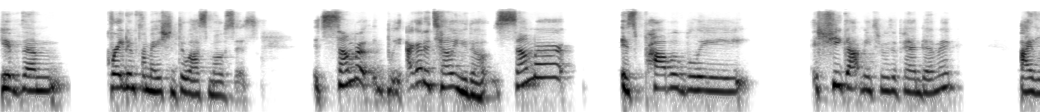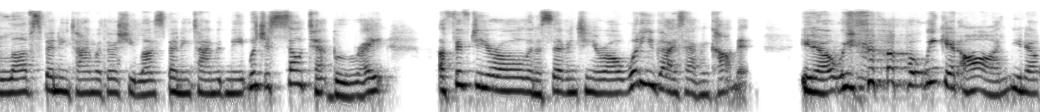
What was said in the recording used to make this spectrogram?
give them great information through osmosis. It's summer. I got to tell you though, summer is probably, she got me through the pandemic. I love spending time with her. She loves spending time with me, which is so taboo, right? a 50 year old and a 17 year old, what do you guys have in common? You know, we, but we get on, you know,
